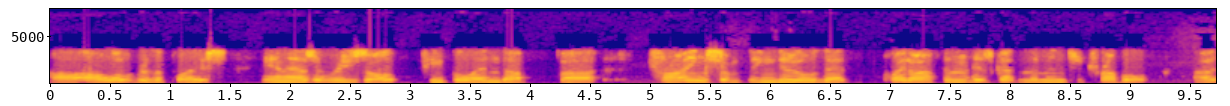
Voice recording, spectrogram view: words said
uh, all over the place, and as a result, people end up uh, trying something new that quite often has gotten them into trouble. Uh,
